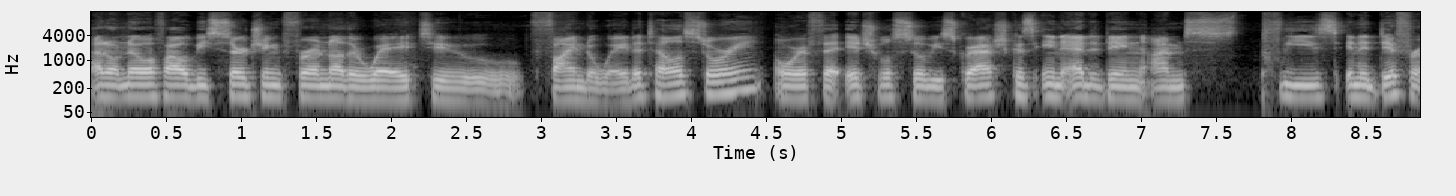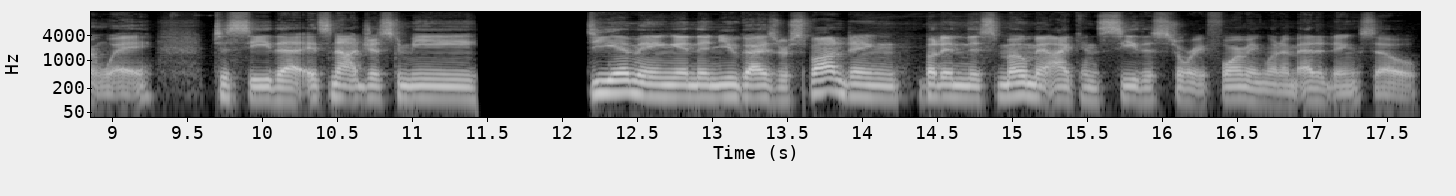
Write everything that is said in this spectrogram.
I don't know if I'll be searching for another way to find a way to tell a story or if the itch will still be scratched because in editing I'm s- pleased in a different way to see that it's not just me DMing and then you guys responding, but in this moment I can see the story forming when I'm editing. So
